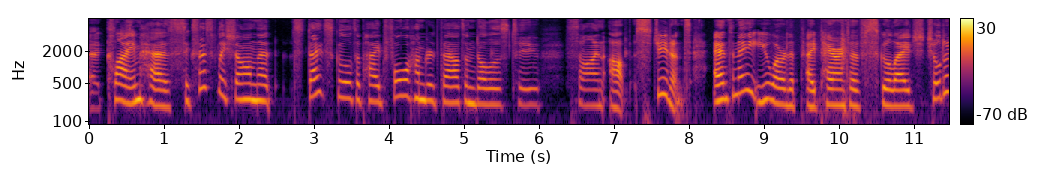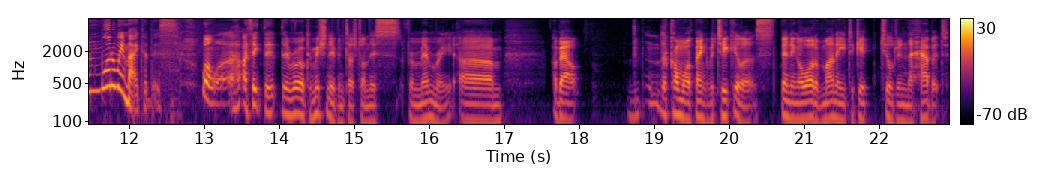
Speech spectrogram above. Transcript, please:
uh, claim has successfully shown that state schools are paid four hundred thousand dollars to sign up students. Anthony, you are a parent of school age children. What do we make of this? Well, I think the, the Royal Commission even touched on this from memory um, about the, Commonwealth Bank in particular spending a lot of money to get children in the habit.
